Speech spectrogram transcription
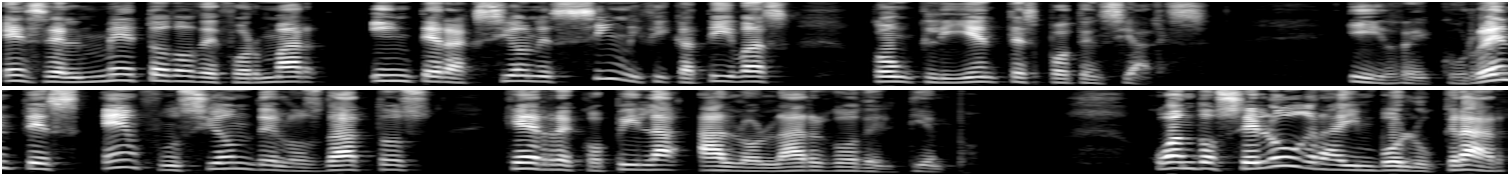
es el método de formar interacciones significativas con clientes potenciales y recurrentes en función de los datos que recopila a lo largo del tiempo. Cuando se logra involucrar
